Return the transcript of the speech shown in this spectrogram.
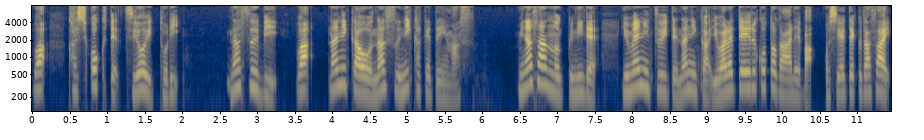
は賢くて強い鳥。なすびは何かをなすにかけています。皆さんの国で夢について何か言われていることがあれば教えてください。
